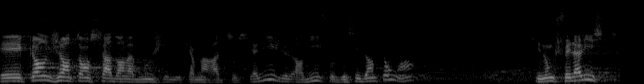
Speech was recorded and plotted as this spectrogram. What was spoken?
Et quand j'entends ça dans la bouche de mes camarades socialistes, je leur dis, il faut baisser d'un ton. Hein. Sinon, je fais la liste.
